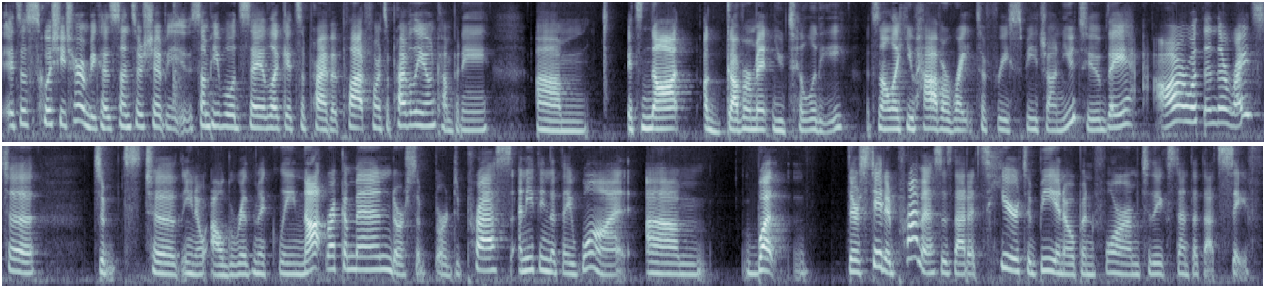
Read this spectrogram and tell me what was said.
it's a squishy term because censorship some people would say look, it's a private platform it's a privately owned company. Um, it's not a government utility. It's not like you have a right to free speech on youtube. They are within their rights to to, to you know algorithmically not recommend or or depress anything that they want. Um, but their stated premise is that it's here to be an open forum to the extent that that's safe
